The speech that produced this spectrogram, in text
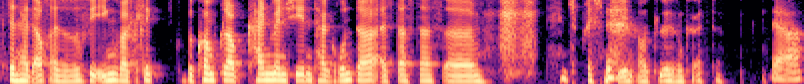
ist dann halt auch, also so viel Ingwer kriegt, bekommt, glaubt kein Mensch jeden Tag runter, als dass das äh, entsprechend Venen auslösen könnte. Ja,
